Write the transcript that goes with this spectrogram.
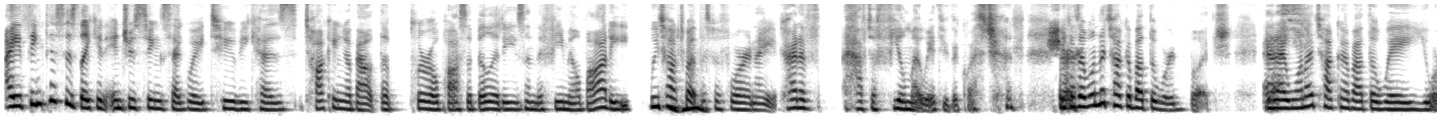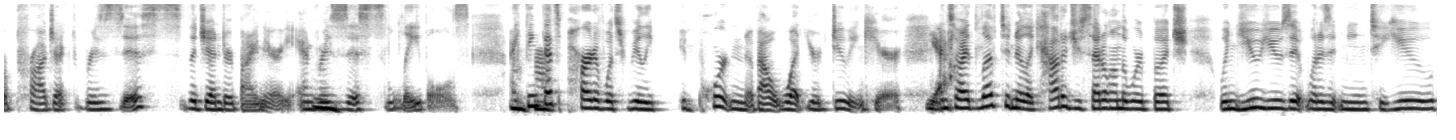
I think this is like an interesting segue too, because talking about the plural possibilities and the female body, we talked mm-hmm. about this before, and I kind of have to feel my way through the question sure. because I want to talk about the word butch and yes. I want to talk about the way your project resists the gender binary and mm. resists labels. Mm-hmm. I think mm-hmm. that's part of what's really important about what you're doing here. Yeah. And so I'd love to know like how did you settle on the word butch when you use it what does it mean to you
